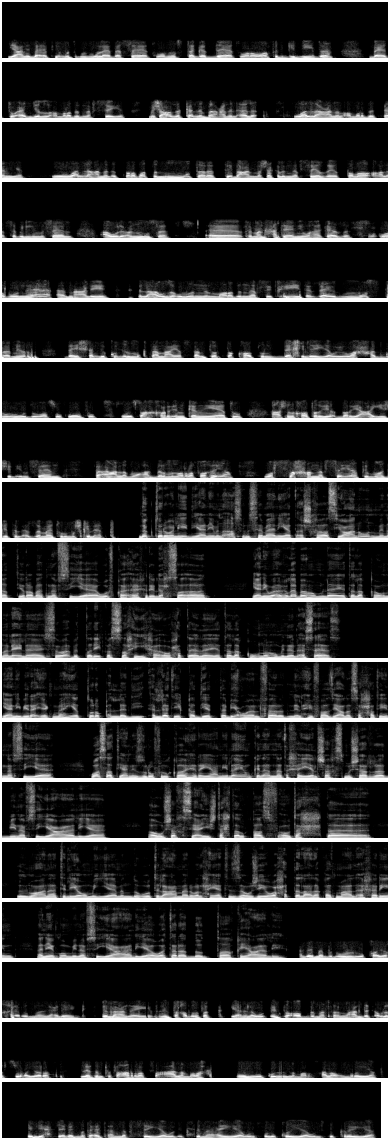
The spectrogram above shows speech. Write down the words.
يعني بقى في ملابسات ومستجدات وروافد جديدة بقت تؤدي للأمراض النفسية. مش عاوز أتكلم بقى عن القلق ولا عن الأمراض الثانية ولا عن الاضطرابات المترتبة على المشاكل النفسية زي الطلاق على سبيل المثال أو العنوسة آه، في منحى تاني وهكذا. وبناء عليه اللي عاوز أقوله إن المرض النفسي فيه تزايد مستمر ده يخلي كل المجتمع يستنفر طاقاته الداخليه ويوحد جهوده وصفوفه ويسخر إمكانياته عشان خاطر يقدر يعيش الإنسان في أعلى معدل من الرفاهية والصحة النفسية في مواجهة الأزمات والمشكلات. دكتور وليد يعني من أصل ثمانية أشخاص يعانون من اضطرابات نفسية وفق آخر الإحصاءات يعني وأغلبهم لا يتلقون العلاج سواء بالطريقة الصحيحة أو حتى لا يتلقونه من الأساس يعني برأيك ما هي الطرق الذي التي قد يتبعها الفرد للحفاظ على صحته النفسية وسط يعني ظروف القاهرة؟ يعني لا يمكن أن نتخيل شخص مشرد بنفسية عالية أو شخص يعيش تحت القصف أو تحت المعاناة اليومية من ضغوط العمل والحياة الزوجية وحتى العلاقات مع الآخرين أن يكون بنفسية عالية وتردد طاقي عالي. دايما بنقول الوقاية خير من العلاج. بمعنى إيه؟ ان أنت حضرتك يعني لو أنت أب مثلا وعندك أولاد صغيرة لازم تتعرف على مراحل وكل مرحلة عمرية إيه الاحتياجات بتاعتها النفسية والاجتماعية والخلقية والفكرية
